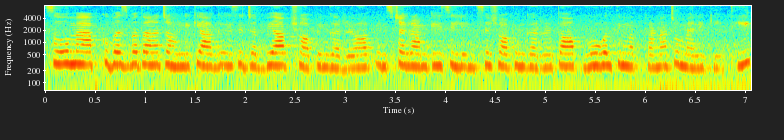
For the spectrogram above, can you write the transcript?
सो so, मैं आपको बस बताना चाहूँगी कि आगे से जब भी आप शॉपिंग कर रहे हो आप इंस्टाग्राम के इसी लिंक से शॉपिंग कर रहे हो तो आप वो गलती मत करना जो मैंने की थी।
